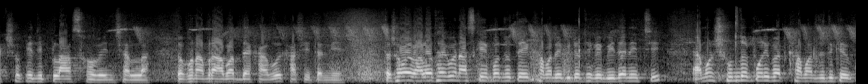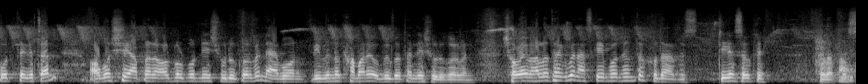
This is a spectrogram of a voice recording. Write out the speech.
একশো কেজি প্লাস হবে ইনশাল্লাহ তখন আমরা আবার দেখাবো খাসিটা নিয়ে। তো সবাই ভালো থাকবেন, আজকে এই পর্যন্ত এই খামারের ভিডিও থেকে বিদায় নিচ্ছি। এমন সুন্দর পরিবার খামার যদি কেউ করতে চান, অবশ্যই আপনারা অল্প অল্প নিয়ে শুরু করবেন এবং বিভিন্ন খামারের অভিজ্ঞতা নিয়ে শুরু করবেন। সবাই ভালো থাকবেন, আজকে এই পর্যন্ত, খুদা হাফিজ। ঠিক আছে ওকে খুদা হাফিজ।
